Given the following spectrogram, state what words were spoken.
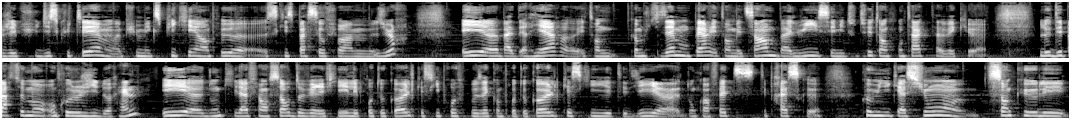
j'ai pu discuter, on a pu m'expliquer un peu ce qui se passait au fur et à mesure. Et euh, bah, derrière, euh, comme je disais, mon père étant médecin, bah, lui, il s'est mis tout de suite en contact avec euh, le département oncologie de Rennes. Et donc, il a fait en sorte de vérifier les protocoles, qu'est-ce qu'il proposait comme protocole, qu'est-ce qui était dit. donc, en fait, c'était presque communication sans que les,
